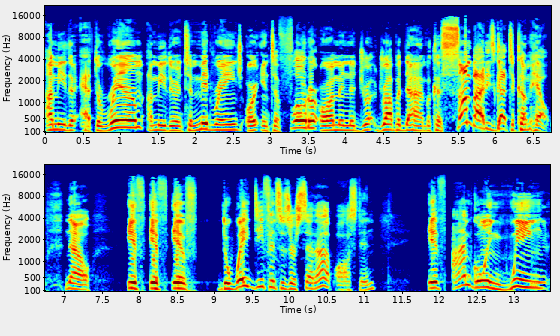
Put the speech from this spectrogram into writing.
I'm either at the rim, I'm either into mid range or into floater, or I'm in the dro- drop a dime because somebody's got to come help. Now, if if if the way defenses are set up, Austin, if I'm going wing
